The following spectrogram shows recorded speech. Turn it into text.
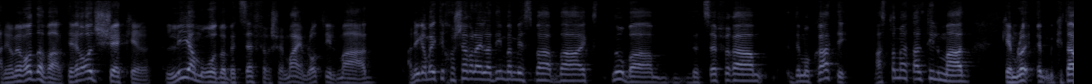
אני אומר עוד דבר, תראה עוד שקר, לי אמרו עוד בבית ספר שמה אם לא תלמד, אני גם הייתי חושב על הילדים במס, ב, ב, נו, בבית ספר הדמוקרטי, מה זאת אומרת אל תלמד, כי הם לא, בכיתה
